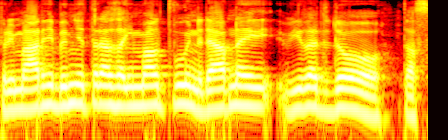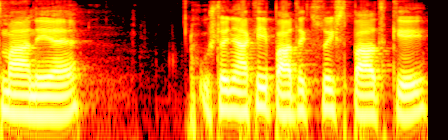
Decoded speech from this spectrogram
Primárně by mě teda zajímal tvůj nedávný výlet do Tasmánie. Už to je nějaký pátek, co jsi zpátky.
